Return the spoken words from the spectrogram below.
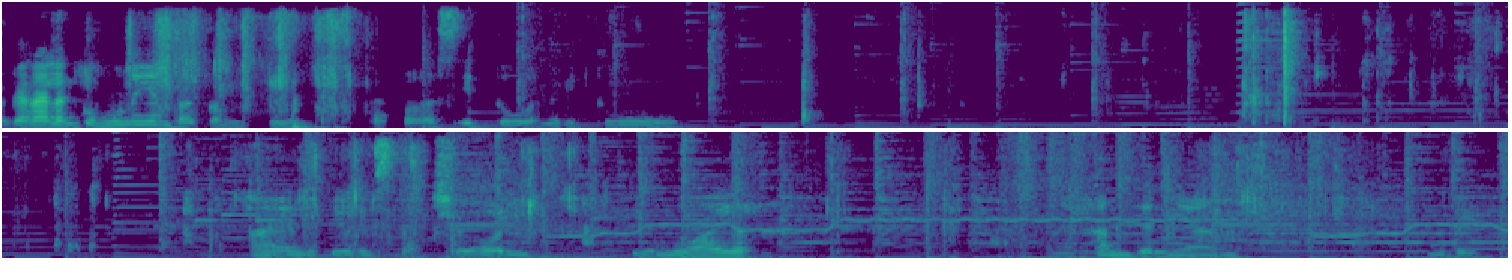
Pag-aralan ko muna yan bago gamitin. Tapos ito, ano ito? Ay, andito yung instruction. Ito yung wire. Ay, handle niya. Ano ba ito?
